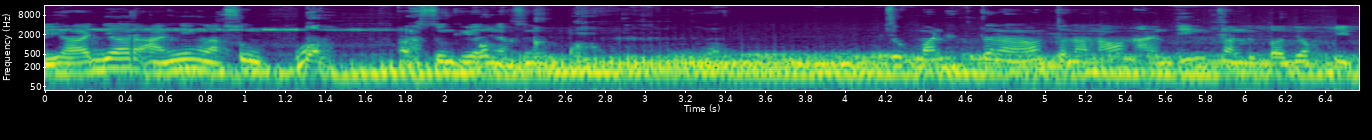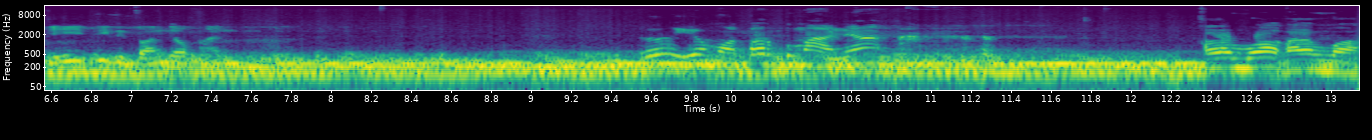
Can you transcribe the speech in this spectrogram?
Dihajar anjing langsung bok langsung kieu langsung. Cuk mana itu naon naon anjing can ditojok hiji-hiji ditonjok anjing. Eh, iya motor kumanya. Kalau gua, kalau gua.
